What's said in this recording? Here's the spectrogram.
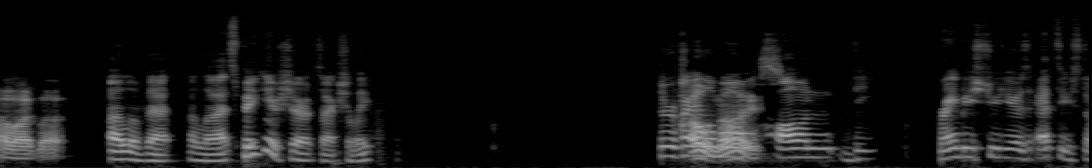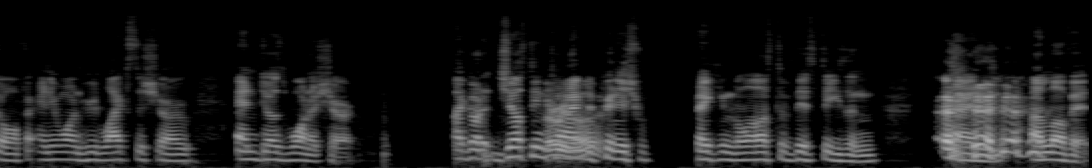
I like that. I love that. I love that. Speaking of shirts, actually, they're oh, available Oh, nice. on the Rainbow Studios Etsy store for anyone who likes the show and does want a shirt. I got it just in Very time to finish making the last of this season, and I love it.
